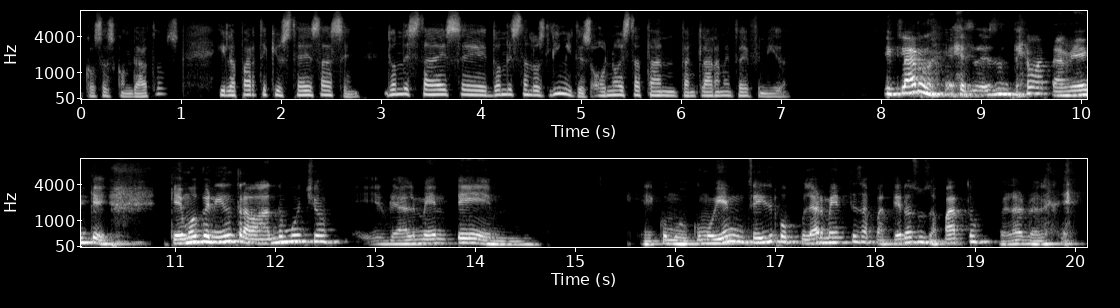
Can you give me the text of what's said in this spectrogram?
cosas con datos, y la parte que ustedes hacen? ¿Dónde, está ese, dónde están los límites o no está tan claramente definida? Sí, claro, es, es un tema también que, que hemos venido trabajando mucho. Eh, realmente eh, como, como bien se dice popularmente, zapatero a su zapato, ¿verdad?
